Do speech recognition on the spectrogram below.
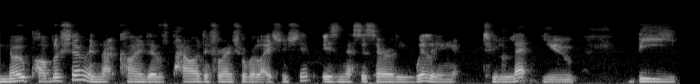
no publisher in that kind of power differential relationship is necessarily willing to let you be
